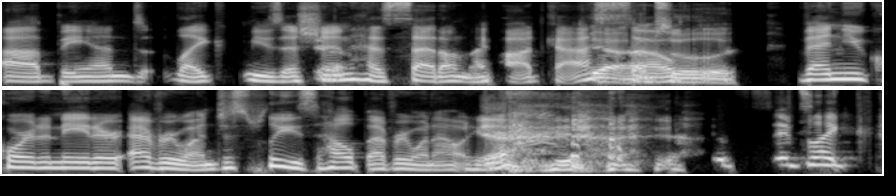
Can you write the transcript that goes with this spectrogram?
a band like musician yeah. has said on my podcast. Yeah, so, absolutely. Venue coordinator, everyone, just please help everyone out here. Yeah, yeah, yeah. it's, it's like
